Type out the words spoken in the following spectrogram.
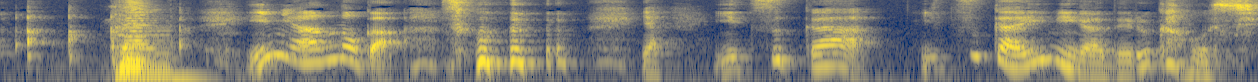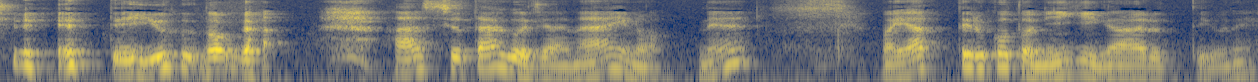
意味あんのか？いやいつかいつか意味が出るかもしれんっていうのがハッシュタグじゃないの。ね、まあ、やってることに意義があるっていうね。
